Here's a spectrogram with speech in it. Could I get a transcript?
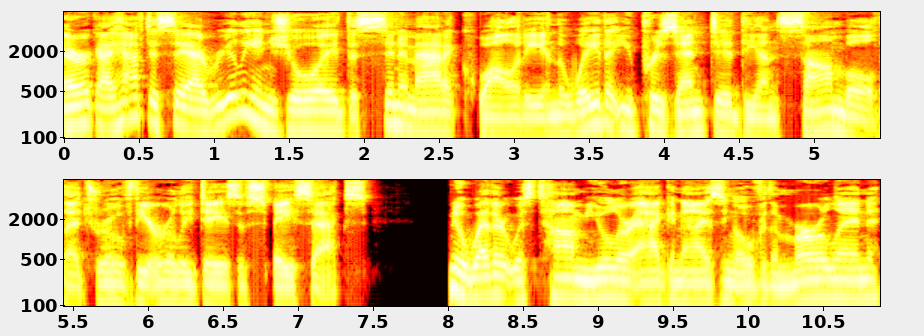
Eric, I have to say, I really enjoyed the cinematic quality and the way that you presented the ensemble that drove the early days of SpaceX you know, whether it was Tom Mueller agonizing over the Merlin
